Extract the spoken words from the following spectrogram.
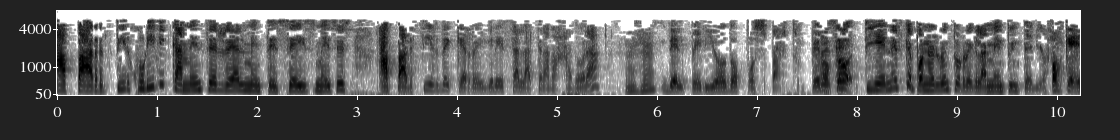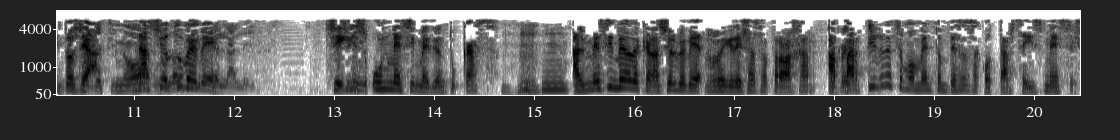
a partir, jurídicamente realmente seis meses a partir de que regresa la trabajadora del periodo posparto. Pero eso tienes que ponerlo en tu reglamento interior. Ok, entonces ya, Porque si no, nació no tu bebé. la ley. Sigues Sí. un mes y medio en tu casa. Al mes y medio de que nació el bebé, regresas a trabajar. A partir de ese momento empiezas a contar seis meses.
